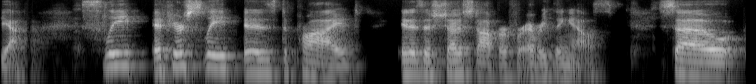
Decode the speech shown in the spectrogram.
Yeah. Sleep, if your sleep is deprived, it is a showstopper for everything else. So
